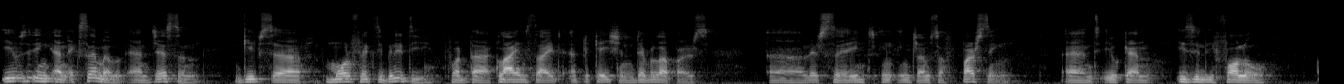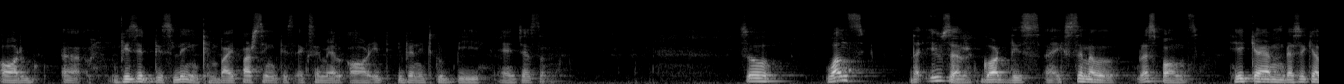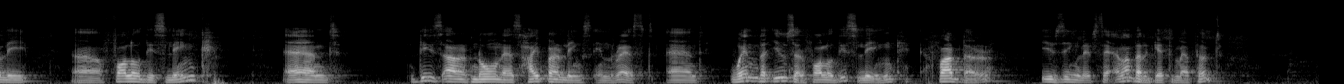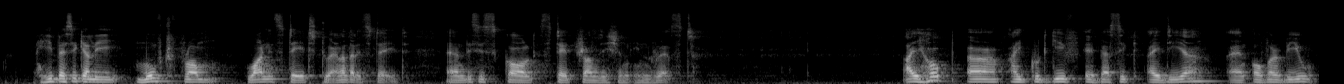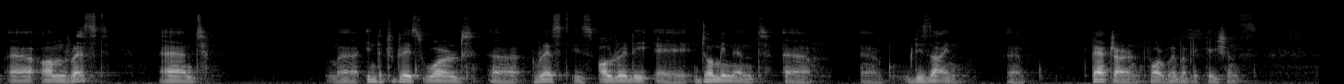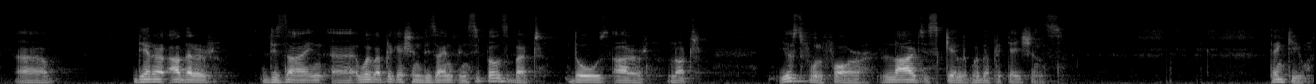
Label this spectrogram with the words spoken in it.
using an XML and JSON gives uh, more flexibility for the client-side application developers, uh, let's say in, in, in, terms of parsing, and you can easily follow or uh, visit this link by parsing this XML or it, even it could be a JSON. So once the user got this uh, XML response, he can basically uh, follow this link and these are known as hyperlinks in REST and when the user follow this link further using let's say another get method he basically moved from one state to another state and this is called state transition in REST. I hope uh, I could give a basic idea and overview uh, on REST and uh, in the today's world uh, REST is already a dominant uh, uh, design pattern for web applications. There are other design uh, web application design principles but those are not useful for large scale web applications. Thank you.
